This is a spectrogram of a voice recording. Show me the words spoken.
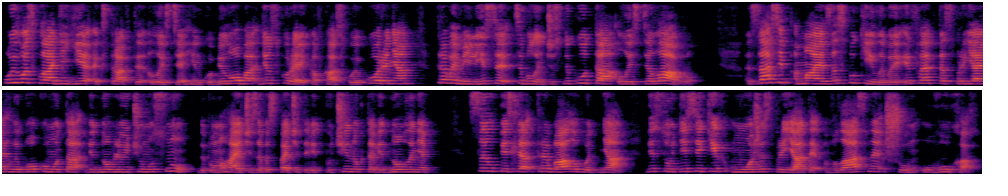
У його складі є екстракти листя гінкобілоба, діоскореї кавказької кореня, трави міліси, цибулин чеснику та листя лавру. Засіб має заспокійливий ефект та сприяє глибокому та відновлюючому сну, допомагаючи забезпечити відпочинок та відновлення сил після тривалого дня, відсутність яких може сприяти власне шум у вухах.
